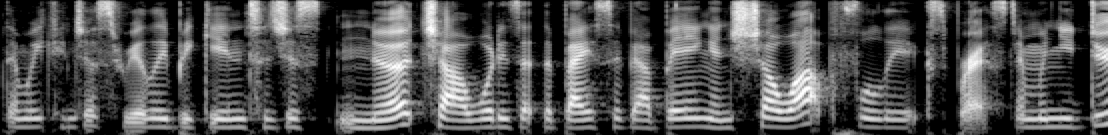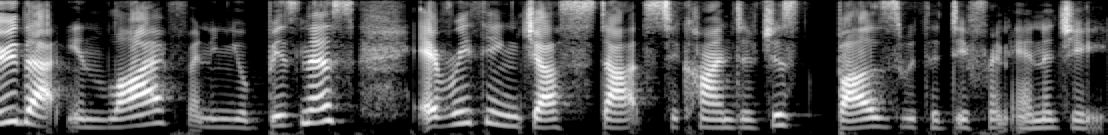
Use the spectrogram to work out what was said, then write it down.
then we can just really begin to just nurture what is at the base of our being and show up fully expressed. And when you do that in life and in your business, everything just starts to kind of just buzz with a different energy.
